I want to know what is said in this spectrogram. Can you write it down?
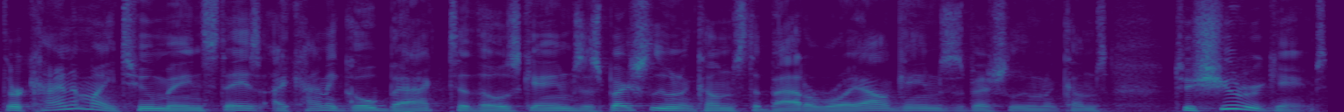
They're kind of my two mainstays. I kind of go back to those games, especially when it comes to battle royale games, especially when it comes to shooter games.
